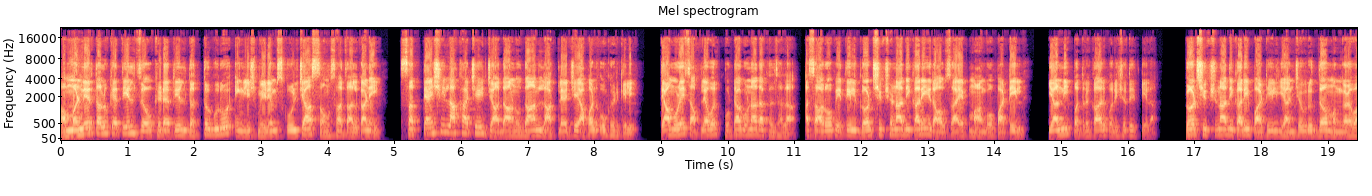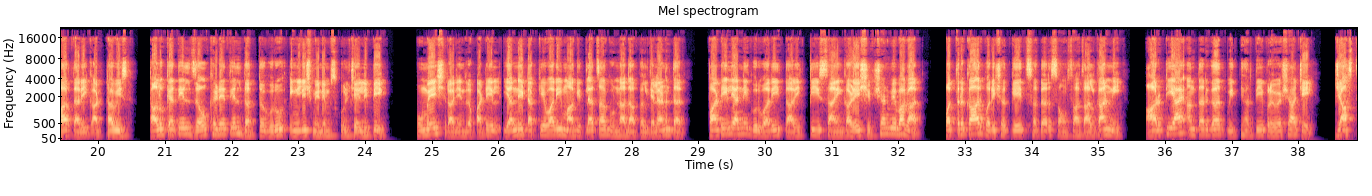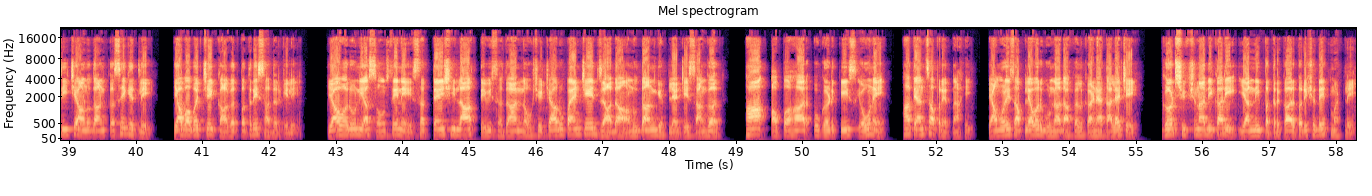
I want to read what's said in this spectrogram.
अंमळनेर तालुक्यातील जवखेड्यातील Dattaguru English medium स्कूलच्या संस्था चालकाने सत्याऐंशी लाखाचे जादा अनुदान लाटल्याचे आपण उघड केले. त्यामुळेच आपल्यावर खोटा गुन्हा दाखल झाला असा आरोप येथील गट शिक्षणाधिकारी रावसाहेब मांगो पाटील यांनी पत्रकार परिषदेत केला. गट शिक्षणाधिकारी पाटील यांच्याविरुद्ध मंगळवार तारीख अठ्ठावीस तालुक्यातील जवखेडेतील दत्तगुरू इंग्लिश मीडियम स्कूलचे लिपिक उमेश राजेंद्र पाटील यांनी टक्केवारी मागितल्याचा गुन्हा दाखल केल्यानंतर पाटील यांनी गुरुवारी तारीख तीस सायंकाळी शिक्षण विभागात पत्रकार परिषद घेत सदर संस्था चालकांनी आरटीआय अंतर्गत विद्यार्थी प्रवेशाचे जास्तीचे अनुदान कसे घेतले याबाबतचे कागदपत्रे सादर केले. यावरून या संस्थेने सत्याऐंशी लाख तेवीस हजार नऊशे चार रुपयांचे जादा अनुदान घेतल्याचे सांगत हा अपहार उघडकीस येऊ नये हा त्यांचा प्रयत्न आहे. त्यामुळेच आपल्यावर गुन्हा दाखल करण्यात आल्याचे गट शिक्षणाधिकारी यांनी पत्रकार परिषदेत म्हटले.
